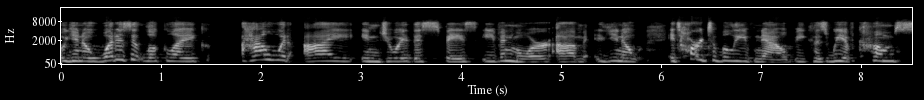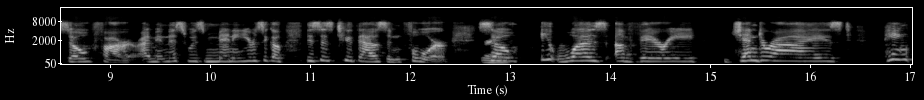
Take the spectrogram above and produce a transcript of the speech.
You know what does it look like how would I enjoy this space even more? Um, you know, it's hard to believe now because we have come so far. I mean, this was many years ago. This is 2004. Right. So it was a very genderized, pink,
